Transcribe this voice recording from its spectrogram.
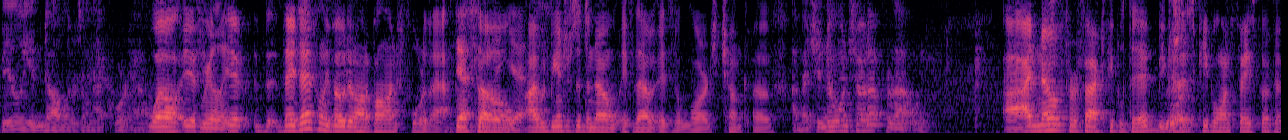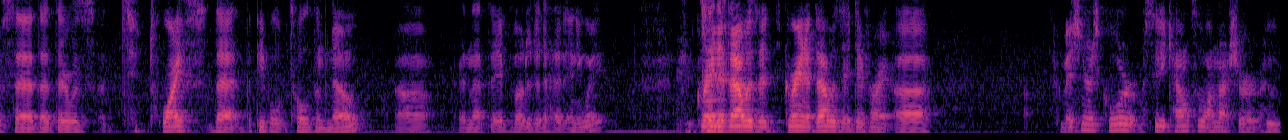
billion dollars on that courthouse. well, if Really? if they definitely voted on a bond for that, Definitely, so yes. I would be interested to know if that is a large chunk of. I bet you no one showed up for that one. Uh, I know for a fact people did because Really? people on Facebook have said that there was t- twice that the people told them no, uh, and that they voted it ahead anyway. Granted, that was a granted that was a different uh, commissioners court, city council. I'm not sure who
